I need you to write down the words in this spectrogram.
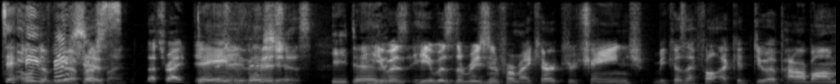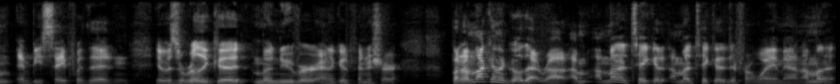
Dave OWF Vicious. wrestling. That's right. Dave, Dave Vicious. Vicious. He did. He was he was the reason for my character change because I felt I could do a power bomb and be safe with it, and it was a really good maneuver and a good finisher. But I'm not going to go that route. I'm I'm going to take it. I'm going to take it a different way, man. I'm gonna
